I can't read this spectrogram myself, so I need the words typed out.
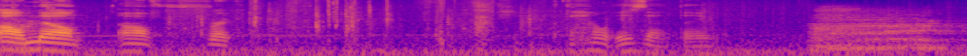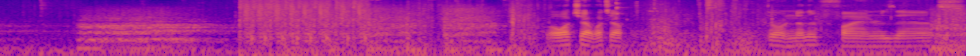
Oh no. Oh frick. What the hell is that thing? Oh, watch out, watch out. Throw another fire in his ass.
